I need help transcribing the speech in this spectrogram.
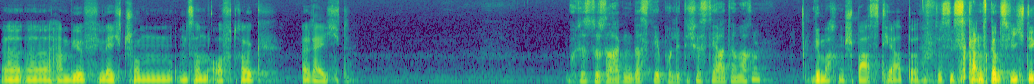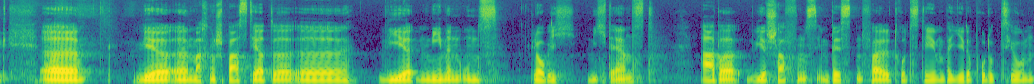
äh, äh, haben wir vielleicht schon unseren Auftrag erreicht. Würdest du sagen, dass wir politisches Theater machen? Wir machen Spaßtheater. Das ist ganz, ganz wichtig. Äh, wir äh, machen Spaßtheater. Äh, wir nehmen uns, glaube ich, nicht ernst aber wir schaffen es im besten Fall trotzdem bei jeder Produktion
